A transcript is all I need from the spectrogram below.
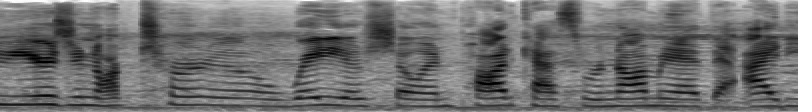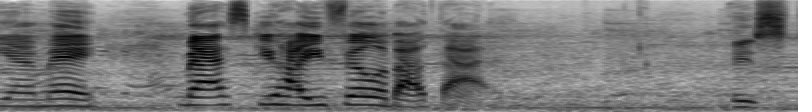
two years, your nocturnal radio show and podcast were nominated at the IDMA. May I ask you how you feel about that? It's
